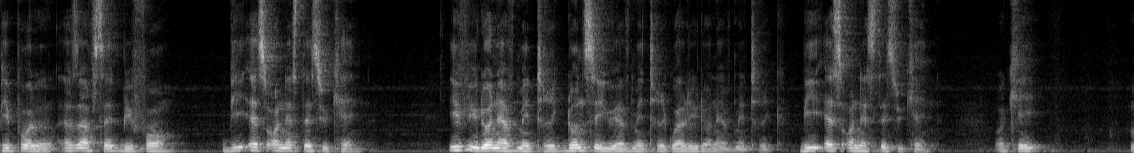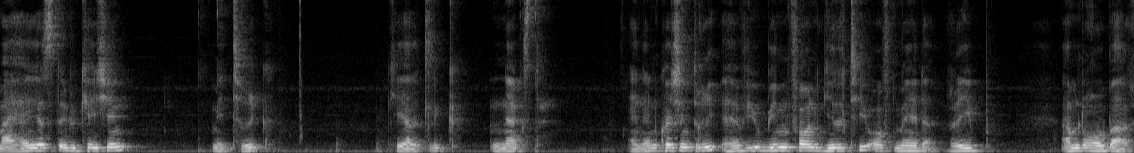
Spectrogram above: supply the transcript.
people, as I've said before, be as honest as you can. If you don't have matric, don't say you have matric while you don't have matric. Be as honest as you can. Okay, my highest education, matric. Okay, I'll click next. And then question three, have you been found guilty of murder, rape, armed robbery,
